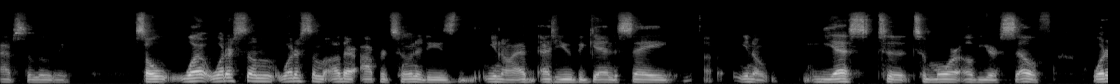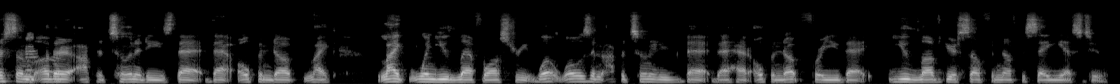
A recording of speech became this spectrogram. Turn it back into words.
Absolutely. So what what are some what are some other opportunities, you know, as, as you began to say, uh, you know, yes to to more of yourself what are some mm-hmm. other opportunities that that opened up like like when you left wall street what what was an opportunity that that had opened up for you that you loved yourself enough to say yes to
